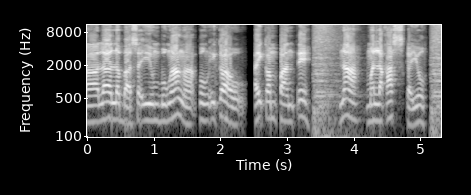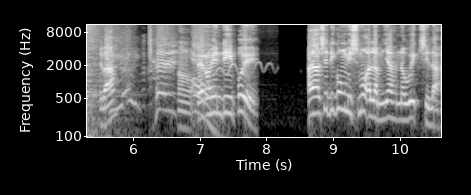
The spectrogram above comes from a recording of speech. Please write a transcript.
ah, lalabas sa iyong bunganga kung ikaw ay kampante na malakas kayo. Di ba? Oh, pero hindi po eh. Ah, si Digong mismo alam niya na weak sila.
